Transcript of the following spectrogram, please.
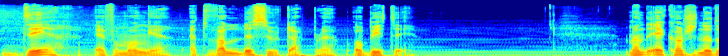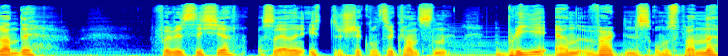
Det er for mange et veldig surt eple å bite i. Men det er kanskje nødvendig. For hvis ikke, så er den ytterste konsekvensen bli en verdensomspennende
